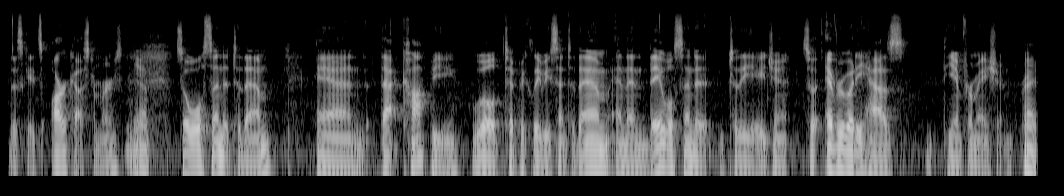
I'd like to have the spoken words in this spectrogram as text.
this case, our customers. Yep. So we'll send it to them, and that copy will typically be sent to them, and then they will send it to the agent. So everybody has the information Right.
